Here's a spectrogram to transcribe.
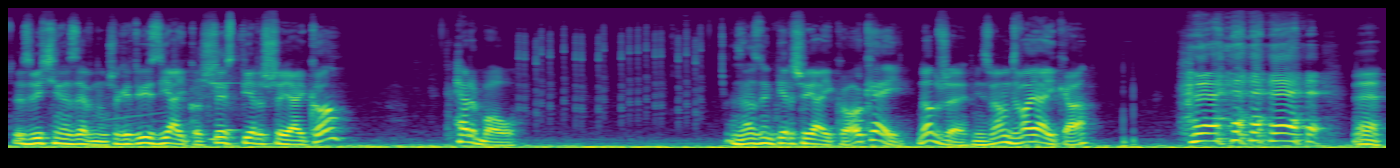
To jest wyjście na zewnątrz. Czekaj, tu jest jajko. Czy to jest pierwsze jajko? Hairball. Znalazłem pierwsze jajko. Okej, dobrze, więc mam dwa jajka. Nie,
